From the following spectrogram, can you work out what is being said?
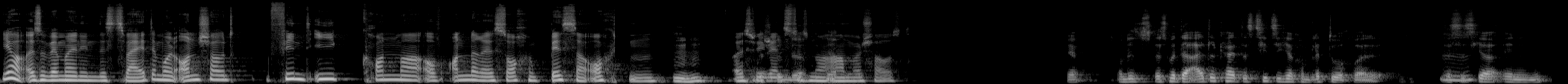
Ja, also wenn man ihn das zweite Mal anschaut, finde ich, kann man auf andere Sachen besser achten, Mhm. als wie wenn du es nur Ja. einmal schaust. Ja. Und das, das mit der Eitelkeit, das zieht sich ja komplett durch, weil das Mhm. ist ja in,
